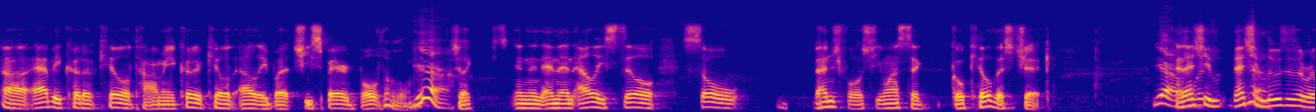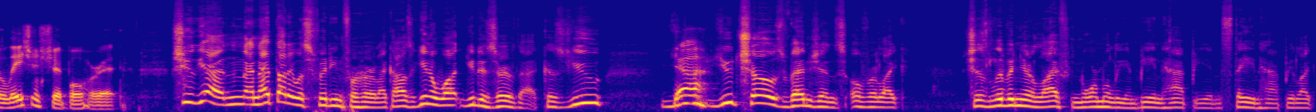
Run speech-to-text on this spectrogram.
uh, Abby could have killed Tommy, could have killed Ellie, but she spared both of them. Yeah. She like, and then and then Ellie's still so vengeful. She wants to go kill this chick, Yeah. and then she then she loses a relationship over it. She yeah, and, and I thought it was fitting for her. Like I was like, you know what, you deserve that because you, you, Yeah. you chose vengeance over like just living your life normally and being happy and staying happy. Like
